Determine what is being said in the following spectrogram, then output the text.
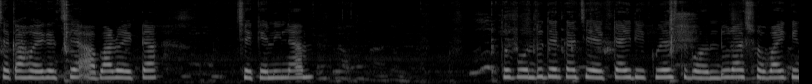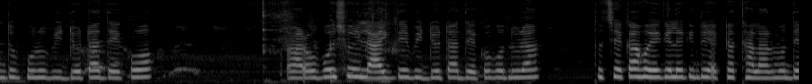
ছেঁকা হয়ে গেছে, আবারও একটা ছেঁকে নিলাম। তো বন্ধুদের কাছে একটাই রিকোয়েস্ট বন্ধুরা সবাই কিন্তু পুরো ভিডিওটা দেখো। আর অবশ্যই লাইক দিয়ে ভিডিওটা দেখো বন্ধুরা। তো ছেঁকা হয়ে গেলে কিন্তু একটা থালার মধ্যে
